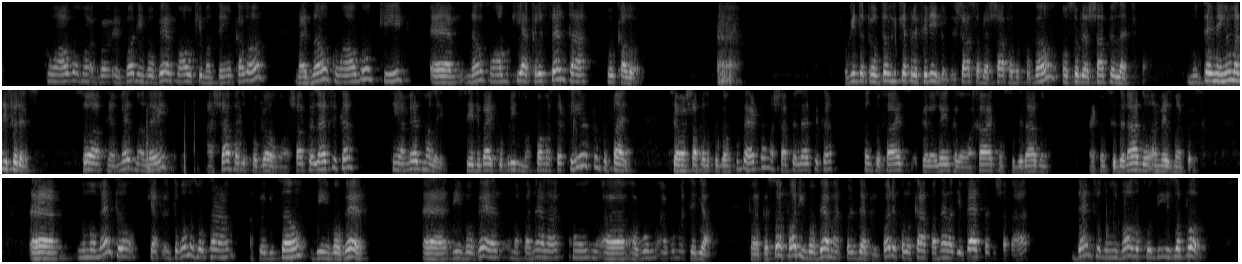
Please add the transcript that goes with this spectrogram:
com algo, ele pode envolver com algo que mantém o calor, mas não com algo que é, não com algo que acrescenta o calor. Alguém está perguntando o que é preferível, deixar sobre a chapa do fogão ou sobre a chapa elétrica. Não tem nenhuma diferença. Só tem a mesma lei. A chapa do fogão ou a chapa elétrica tem a mesma lei. Se ele vai cobrir de uma forma certinha, tanto faz. Se é uma chapa do fogão coberta, uma chapa elétrica, tanto faz. Pela lei, pela Lachá, é considerado, é considerado a mesma coisa. É, no momento que então vamos voltar à proibição de envolver é, de envolver uma panela com uh, algum algum material. Então a pessoa pode envolver, por exemplo, pode colocar a panela de véspera de Shabbat dentro de um invólucro de isopor,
